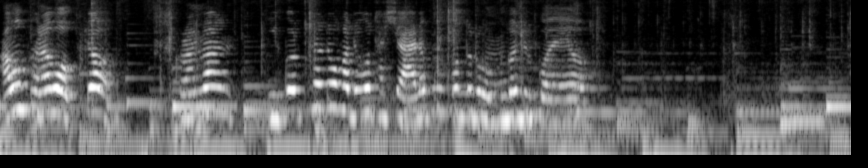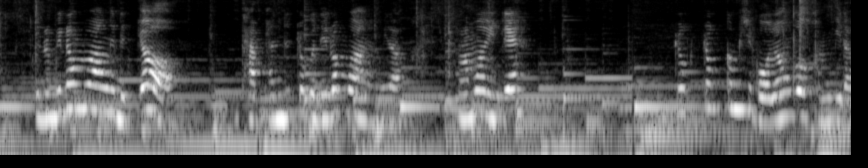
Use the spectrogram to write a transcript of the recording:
아무 변화가 없죠? 그러면 이걸 펴줘가지고 다시 아랫부분으로 옮겨줄 거예요. 그럼 이런 모양이 됐죠? 다 반대쪽은 이런 모양입니다. 그러면 이제 조, 조금씩 어려운 거 갑니다.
